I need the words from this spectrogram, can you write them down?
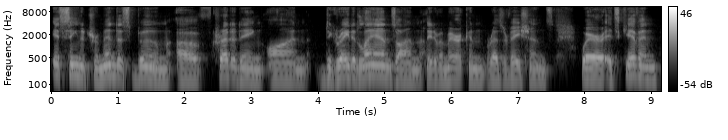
it's seen a tremendous boom of crediting on degraded lands, on Native American reservations, where it's given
